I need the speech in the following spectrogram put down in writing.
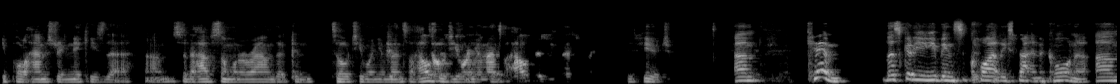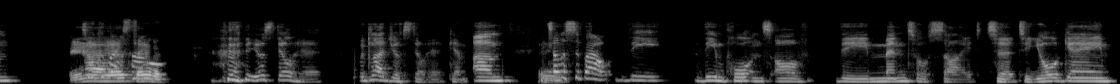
you pull a hamstring nicky's there. Um, so to have someone around that can talk to you when your mental health is when your mental health is huge. Um, kim let's go to you. You've been quietly sat in the corner. Um, yeah, yeah still. you're still here. We're glad you're still here, Kim. Um, yeah. Tell us about the the importance of the mental side to, to your game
